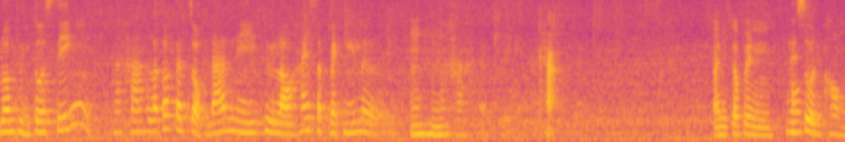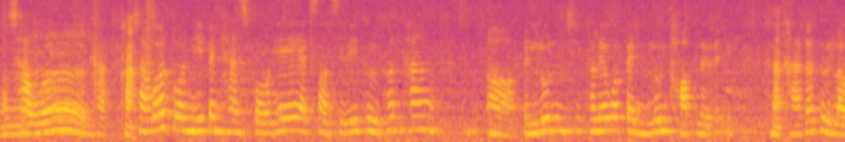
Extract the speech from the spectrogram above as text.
รวมถึงตัว sink นะคะ แล้วก็กระจกด้านนี้คือเราให้สเปคนี้เลยอือฮึ นะคะโอเคค่ะ อันนี้ก็เป็น ในส่วนของอ๋อ shower ค่ะค่ะ showerตัวนี้เป็น Hansgrohe Axor Series คือค่อนข้างเอ่อเป็นรุ่นที่เขาเรียกว่าเป็นรุ่น top เลยนะคะ ก็คือเรา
